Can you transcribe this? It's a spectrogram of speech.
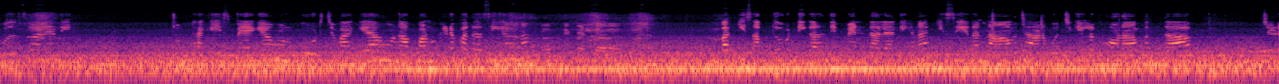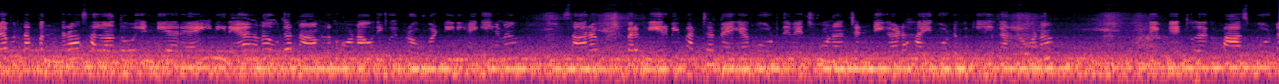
ਪੁਲਿਸ ਵਾਲਿਆਂ ਦੀ। ਝੂਠਾ ਕੇਸ ਪੈ ਗਿਆ ਹੁਣ ਕੋਰਟ 'ਚ ਵਗ ਗਿਆ। ਹੁਣ ਆਪਾਂ ਨੂੰ ਕਿਹੜਾ ਪਤਾ ਸੀਗਾ ਹਨਾ? ਬਾਕੀ ਸਭ ਤੋਂ ਵੱਡੀ ਗੱਲ ਦੀ ਪਿੰਡ ਵਾਲਿਆਂ ਦੀ ਹਨਾ। ਕਿਸੇ ਦਾ ਨਾਮ ਜਾਣ ਬੁੱਝ ਕੇ ਲਿਖਾਉਣਾ ਬੰਦਾ ਜਿਹੜਾ ਬੰਦਾ 15 ਸਾਲਾਂ ਤੋਂ ਇੰਡੀਆ ਰਹਿ ਹੀ ਨਹੀਂ ਰਿਹਾ ਹਨਾ ਉਹਦਾ ਨਾਮ ਲਿਖਾਉਣਾ ਉਹਦੀ ਕੋਈ ਪ੍ਰਾਪਰਟੀ ਨਹੀਂ ਹੈਗੀ ਹਨਾ। ਸਾਰਾ ਕੁਝ ਪਰ ਫੇਰ ਵੀ ਪਰਚਾ ਪੈ ਗਿਆ ਕੋਰਟ ਦੇ ਵਿੱਚ। ਹੁਣ ਚੰਡੀਗੜ੍ਹ ਹਾਈ ਕੋਰਟ ਵਕੀਲ ਕਰ ਲਓ ਹਨਾ। ਤੇ ਇੱਥੋਂ ਤੱਕ ਪਾਸਪੋਰਟ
